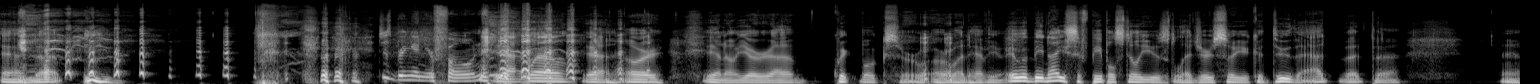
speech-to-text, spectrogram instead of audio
And uh, Just bring in your phone. yeah, well, yeah, or you know your uh, QuickBooks or or what have you. It would be nice if people still used ledgers, so you could do that. But uh, yeah,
